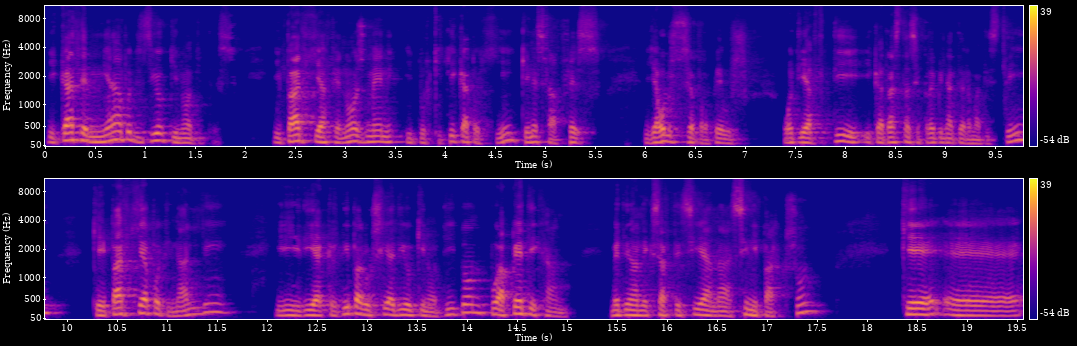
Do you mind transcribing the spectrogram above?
η κάθε μια από τις δύο κοινότητες. Υπάρχει αφενός μεν η τουρκική κατοχή και είναι σαφές για όλους τους Ευρωπαίους ότι αυτή η κατάσταση πρέπει να τερματιστεί και υπάρχει από την άλλη η διακριτή παρουσία δύο κοινοτήτων που απέτυχαν με την ανεξαρτησία να συνυπάρξουν και ε,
